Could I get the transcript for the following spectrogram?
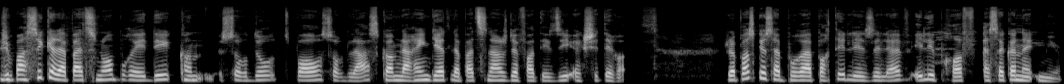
J'ai pensé que la patinoire pourrait aider comme sur d'autres sports sur glace, comme la ringuette, le patinage de fantaisie, etc. Je pense que ça pourrait apporter les élèves et les profs à se connaître mieux.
